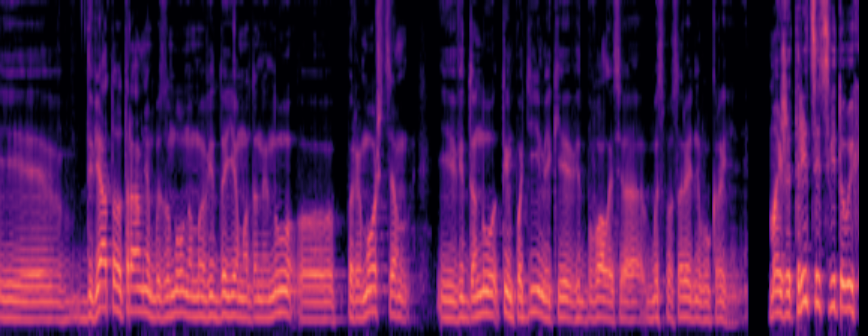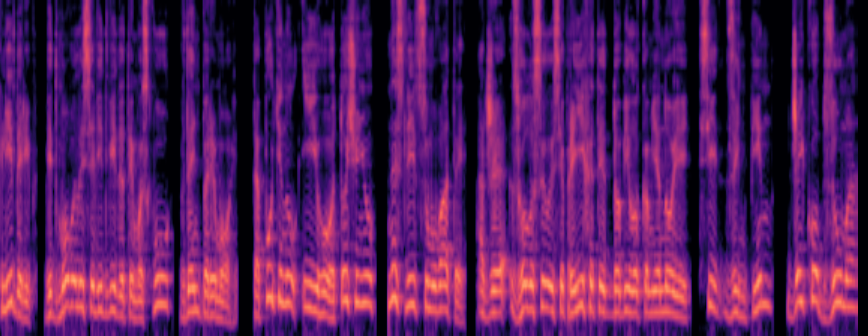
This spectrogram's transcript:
І 9 травня, безумовно, ми віддаємо данину е, переможцям і віддану тим подіям, які відбувалися безпосередньо в Україні. Майже 30 світових лідерів відмовилися відвідати Москву в день перемоги. Та Путіну і його оточенню не слід сумувати, адже зголосилися приїхати до Білокам'яної Сі Цзіньпін, Джейкоб Зума,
